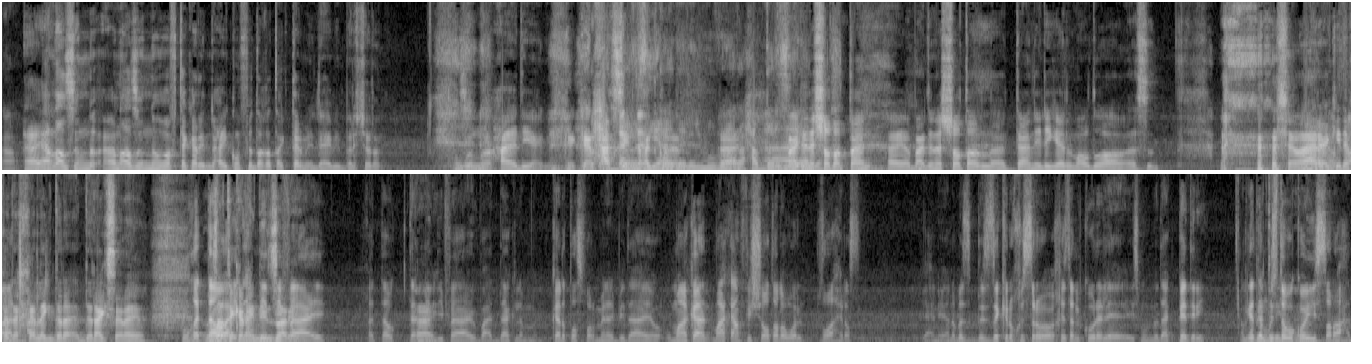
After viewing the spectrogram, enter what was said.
آه. آه أنا اظن أنا أظن هو افتكر إنه حيكون في ضغط أكثر من لاعبين برشلونة. أظن الحاجة دي يعني كان حاسس حضر انه زيادة حتكون للمباراة آه. حضر بعدين زيادة. الشوط الثاني أيوه بعدين الشوط الثاني لقى الموضوع شوارع كده. فدخلك درع درع سرايا هو بالذات خدتها كان عندي. دفاعي. خدتها تأمين آي. دفاعي وبعد ذاك لما كرت أصفر من البداية. وما كان ما كان في الشوط الأول ظاهر أصلا. يعني أنا بس بتذكره خسروا خسر الكورة اللي اسمه منو ذاك بيدري قدم. مستوى آه. كويس صراحة.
